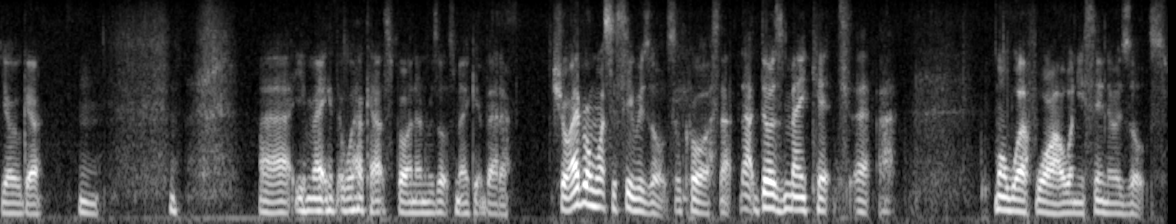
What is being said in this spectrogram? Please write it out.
Yoga. Hmm. uh, you make the workouts fun and results make it better. Sure, everyone wants to see results, of course. That that does make it uh more worthwhile when you're seeing the results.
